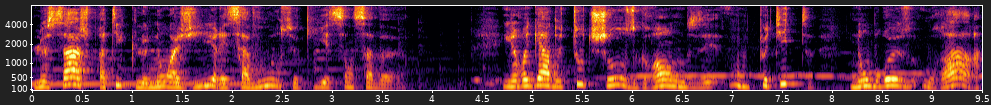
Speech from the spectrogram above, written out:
Le sage pratique le non-agir et savoure ce qui est sans saveur. Il regarde toutes choses grandes ou petites, nombreuses ou rares,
